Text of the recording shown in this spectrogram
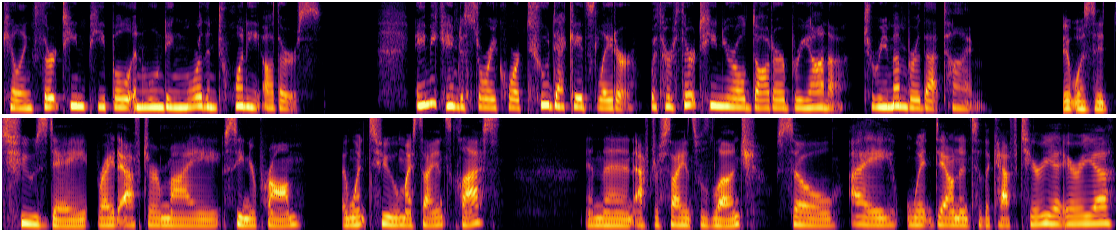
killing 13 people and wounding more than 20 others. Amy came to StoryCorps two decades later with her 13 year old daughter, Brianna, to remember that time. It was a Tuesday right after my senior prom. I went to my science class, and then after science was lunch. So I went down into the cafeteria area.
